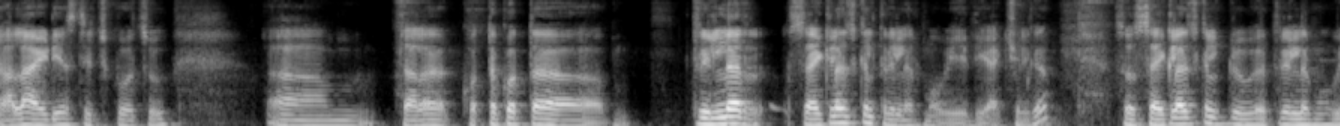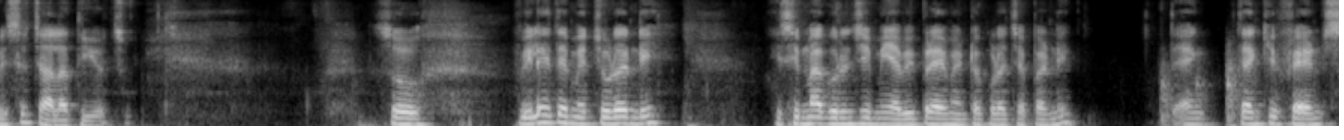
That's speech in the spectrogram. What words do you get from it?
చాలా ఐడియాస్ తెచ్చుకోవచ్చు. చాలా కొత్త కొత్త థ్రిల్లర్ సైకలాజికల్ థ్రిల్లర్ మూవీ ఇది యాక్చువల్గా సో సైకలాజికల్ థ్రిల్లర్ మూవీస్ చాలా తీయొచ్చు. సో వీలైతే మీరు చూడండి. ఈ సినిమా గురించి మీ అభిప్రాయం ఏంటో కూడా చెప్పండి. థ్యాంక్ థ్యాంక్ యూ ఫ్రెండ్స్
